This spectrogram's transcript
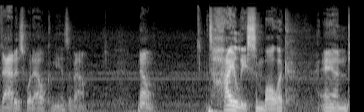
That is what alchemy is about. Now, it's highly symbolic, and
